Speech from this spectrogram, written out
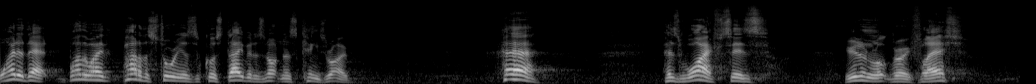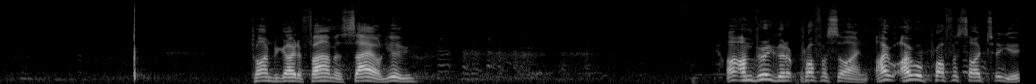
Why did that? By the way, part of the story is, of course, David is not in his king's robe. His wife says, You didn't look very flash. Time to go to farmer's sale, you. I'm very good at prophesying. I, I will prophesy to you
